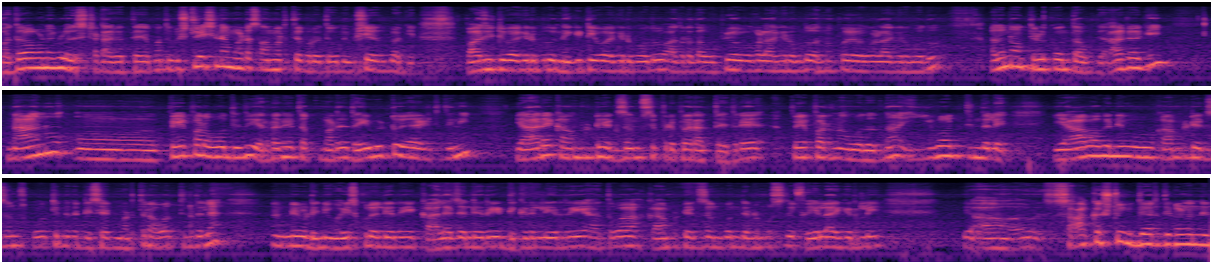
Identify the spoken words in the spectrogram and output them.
ಬದಲಾವಣೆಗಳು ಸ್ಟಾರ್ಟ್ ಆಗುತ್ತೆ ಮತ್ತು ವಿಶ್ಲೇಷಣೆ ಮಾಡೋ ಸಾಮರ್ಥ್ಯ ಬರುತ್ತೆ. ಒಂದು ವಿಷಯದ ಬಗ್ಗೆ ಪಾಸಿಟಿವ್ ಆಗಿರ್ಬೋದು ನೆಗೆಟಿವ್ ಆಗಿರ್ಬೋದು ಅದರದ ಉಪಯೋಗಗಳಾಗಿರ್ಬೋದು, ಅನುಪಯೋಗಗಳಾಗಿರ್ಬೋದು, ಅದನ್ನು ನಾವು ತಿಳ್ಕೊತಾ ಹೋಗ್ತೀವಿ. ಹಾಗಾಗಿ ನಾನು ಪೇಪರ್ ಓದಿದ್ದು ಎರಡನೇ ತಪ್ಪು ಮಾಡಿದೆ. ದಯವಿಟ್ಟು ಹೇಳ್ತಿದ್ದೀನಿ ಯಾರೇ ಕಾಂಪಿಟೇಟಿವ್ ಎಕ್ಸಾಮ್ಸಿಗೆ ಪ್ರಿಪೇರ್ ಆಗ್ತಾ ಆಗ್ತಾಯಿದ್ರೆ ಪೇಪರ್ನ ಓದೋದನ್ನ ಇವತ್ತಿಂದಲೇ, ಯಾವಾಗ ನೀವು ಕಾಂಪಿಟೇಟಿವ್ ಎಕ್ಸಾಮ್ಸ್ ಓದ್ತೀನಿ ಅಂತ ಡಿಸೈಡ್ ಮಾಡ್ತಾರೆ ಅವತ್ತಿಂದಲೇ ನೋಡಿ, ನೀವು ಹೈಸ್ಕೂಲಲ್ಲಿರಿ ಕಾಲೇಜಲ್ಲಿರಿ ಡಿಗ್ರಿಲಿರಿ ಅಥವಾ ಕಾಂಪಿಟೇಟಿವ್ ಎಕ್ಸಾಮ್ ಬಂದು ಎರಡು ಮೂರು ಸತಿ ಫೇಲ್ ಆಗಿರಲಿ ಸಾಕಷ್ಟು ವಿದ್ಯಾರ್ಥಿಗಳನ್ನ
